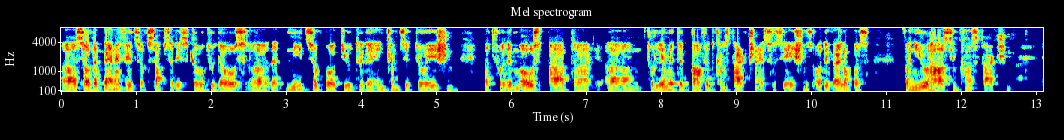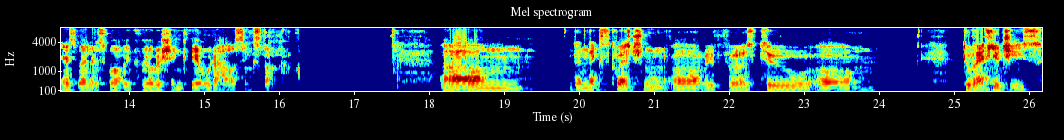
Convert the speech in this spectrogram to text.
Uh, so the benefits of subsidies go to those uh, that need support due to their income situation, but for the most part uh, um, to limited profit construction associations or developers for new housing construction, as well as for refurbishing the older housing stock. Um, the next question uh, refers to um, to refugees.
